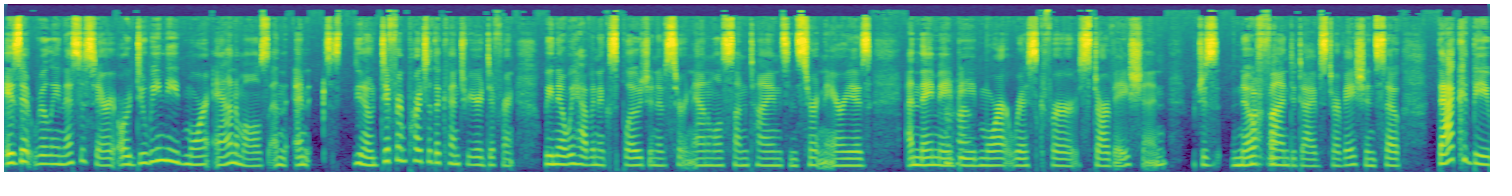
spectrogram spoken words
is it really necessary or do we need more animals and and you know, different parts of the country are different. We know we have an explosion of certain animals sometimes in certain areas and they may be uh-huh. more at risk for starvation, which is no uh-huh. fun to die of starvation. So that could be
